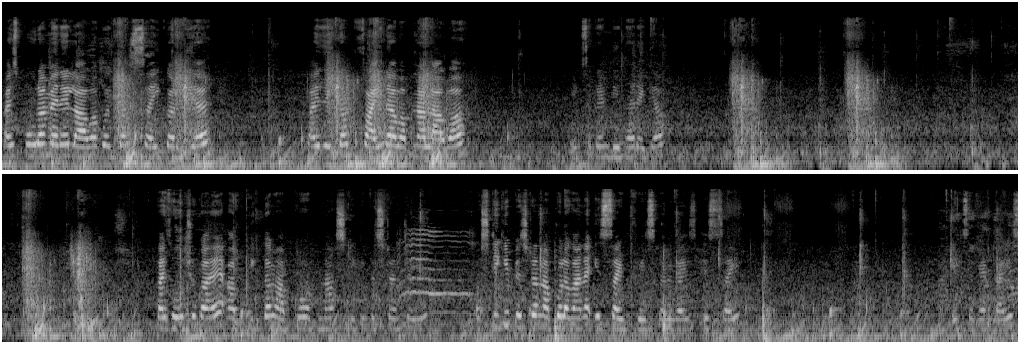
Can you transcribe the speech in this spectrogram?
गाइस, पूरा मैंने लावा को एकदम सही कर दिया है। गाइस, एकदम फाइन है अब अपना लावा। एक सेकेंड इधर है क्या? गाइस, हो चुका है। अब एकदम आपको अपना स्टिकी पिस्टन चाहिए। और स्टिकी पिस्टन आपको लगाना है इस साइड फेस करेगा गाइस इस side second guys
